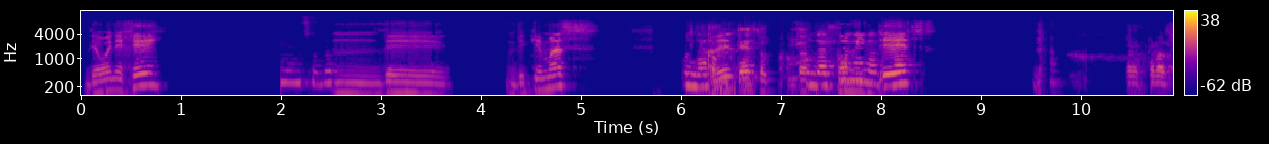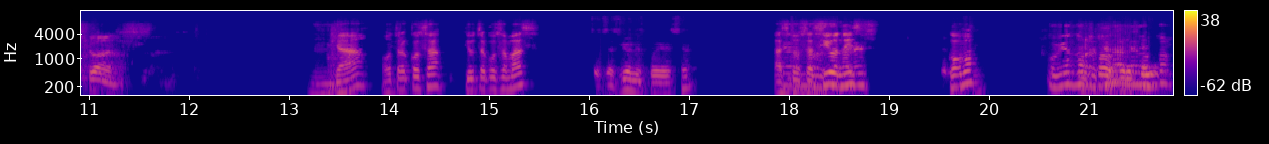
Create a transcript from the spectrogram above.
de ONG, mm, de, ¿de qué más? Ver, comités, corporaciones. Ya, otra cosa, ¿qué otra cosa más? Asociaciones puede ser. Asociaciones, ¿cómo? Gobierno regional, doctor.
